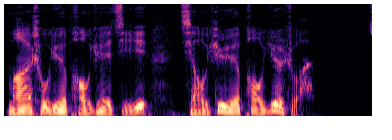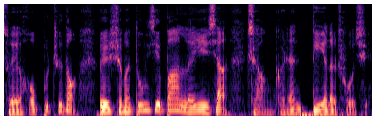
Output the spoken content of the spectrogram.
马叔越跑越急，脚越跑越软，最后不知道被什么东西绊了一下，整个人跌了出去。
